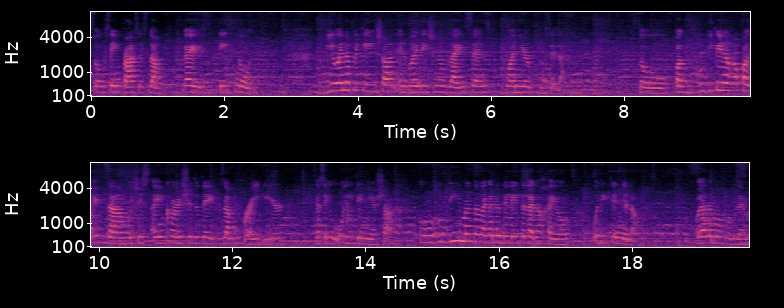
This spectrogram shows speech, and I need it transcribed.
So, same process lang. Guys, take note. BON application and validation of license, one year po sila. So, pag hindi kayo nakapag-exam, which is I encourage you to take exam for a year, kasi uulitin nyo siya. Kung hindi man talaga na-delay talaga kayo, ulitin nyo lang. Wala namang problema.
